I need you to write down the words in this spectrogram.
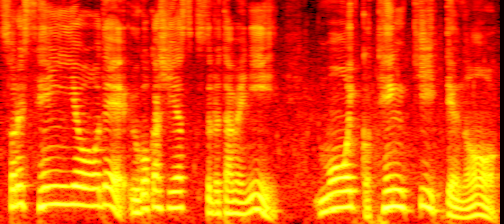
それ専用で動かしやすくするために、もう一個点キーっていうのを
